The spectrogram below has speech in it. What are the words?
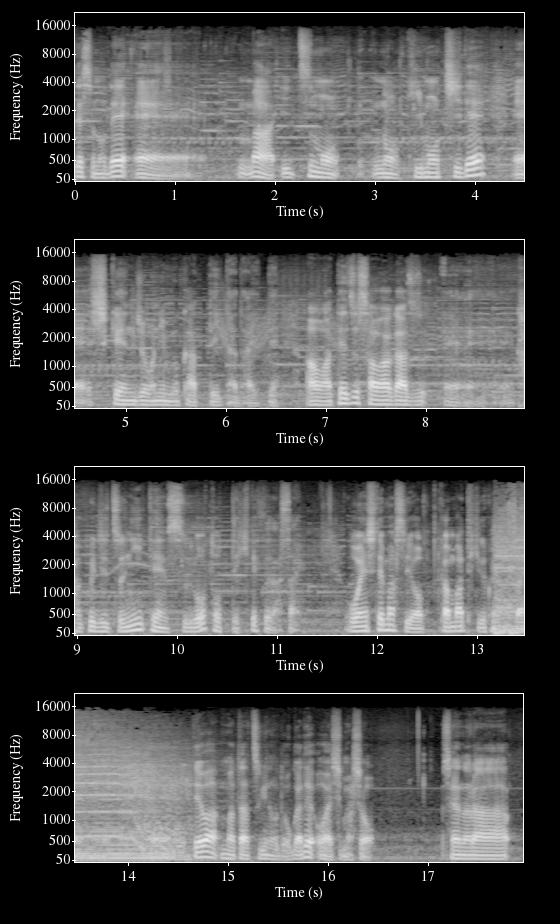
ですので、えーまあ、いつもの気持ちで、えー、試験場に向かっていただいて慌てず騒がず、えー、確実に点数を取ってきてください。応援してますよ。頑張ってきてください、えー、ではまた次の動画でお会いしましょう。さよなら。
